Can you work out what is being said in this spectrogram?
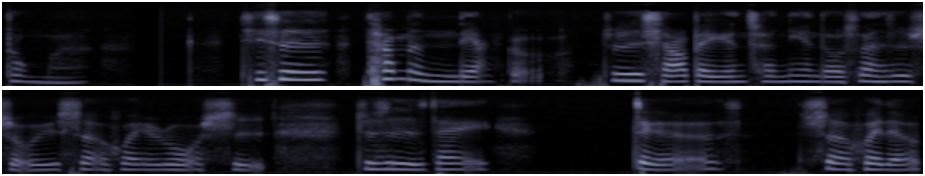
动吗？其实他们两个，就是小北跟陈念都算是属于社会弱势，就是在这个社会的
